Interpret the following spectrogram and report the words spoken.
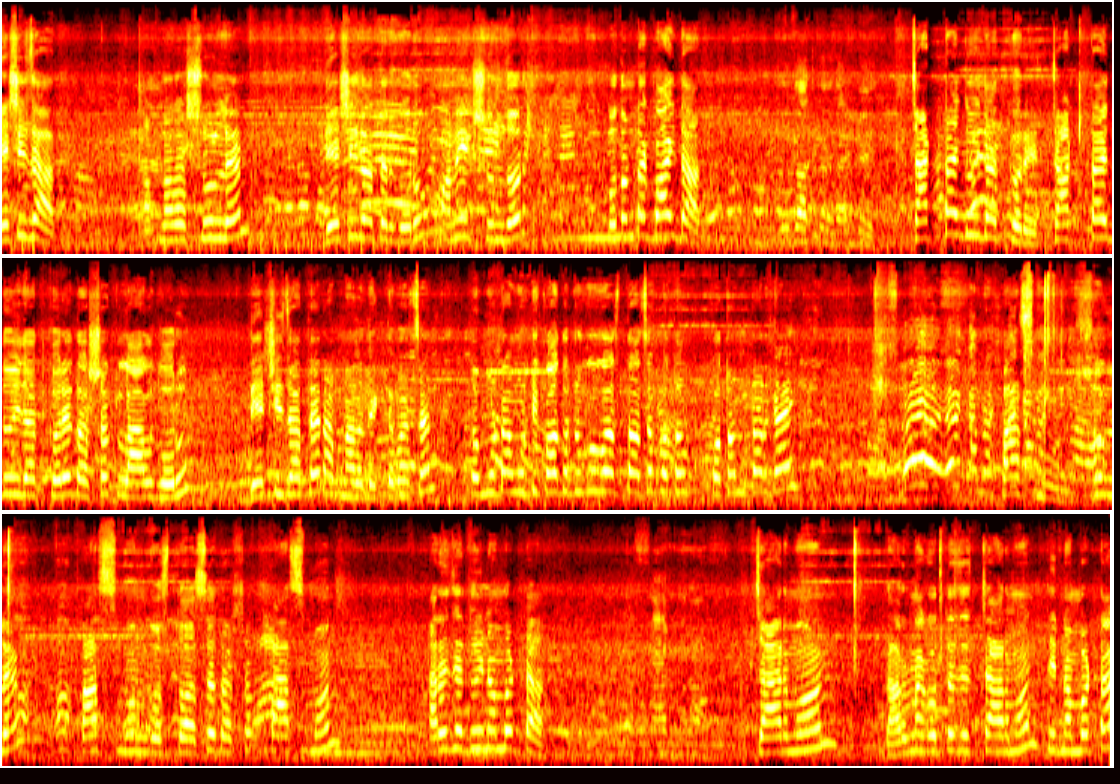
দেশি জাত। আপনারা শুনলেন, দেশি জাতের গরু, অনেক সুন্দর। প্রথমটা কয় দাঁত? চারটায় দুই দাঁত করে, চারটায় দুই দাঁত করে, দর্শক, লাল গরু, দেশি জাতের, আপনারা দেখতে পাচ্ছেন। তো মোটামুটি কতটুকু গস্ত আছে প্রথম প্রথমটার গায়ে? পাঁচ মন শুনলেন? পাঁচ মন গোস্ত আছে দর্শক পাঁচ মন। আরে যে দুই নম্বরটা? চার মন। ধারণা করতে যে চার মন তিন নম্বরটা?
